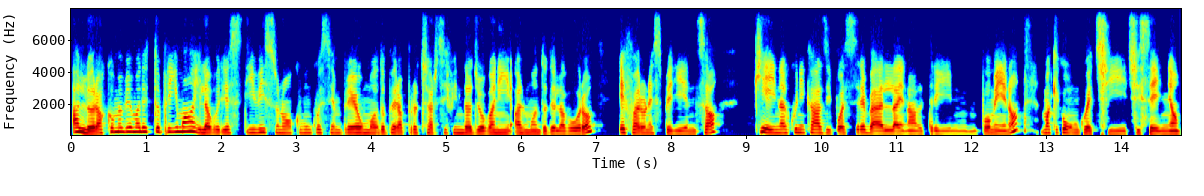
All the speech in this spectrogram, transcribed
Allora, come abbiamo detto prima, i lavori estivi sono comunque sempre un modo per approcciarsi fin da giovani al mondo del lavoro e fare un'esperienza che in alcuni casi può essere bella, in altri un po' meno, ma che comunque ci, ci segna.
